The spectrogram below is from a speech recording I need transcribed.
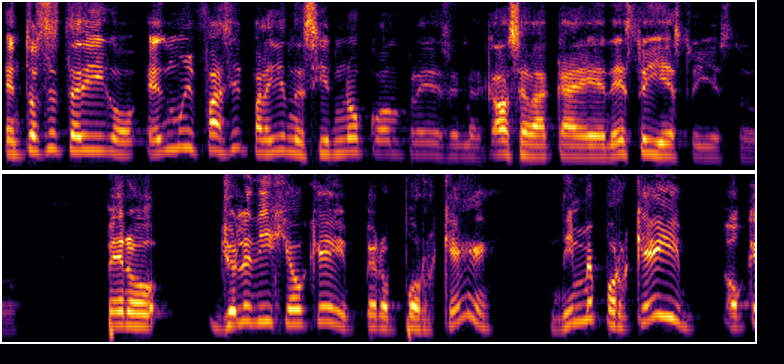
Entonces te digo, es muy fácil para alguien decir, no compres, el mercado se va a caer, esto y esto y esto. Pero yo le dije, ok, pero ¿por qué? Dime por qué y, ok,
